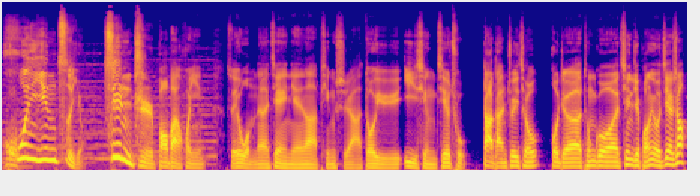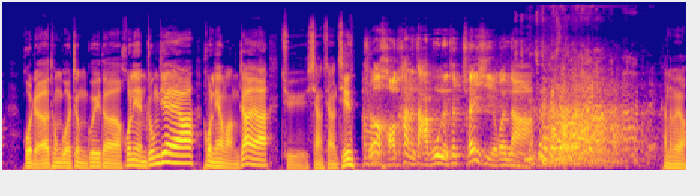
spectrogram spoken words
婚姻自由，禁止包办婚姻。所以我们呢建议您啊，平时啊多与异性接触，大胆追求，或者通过亲戚朋友介绍，或者通过正规的婚恋中介呀、婚恋网站啊去相相亲。这好看的大姑娘，她全喜欢呐。”看到没有？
